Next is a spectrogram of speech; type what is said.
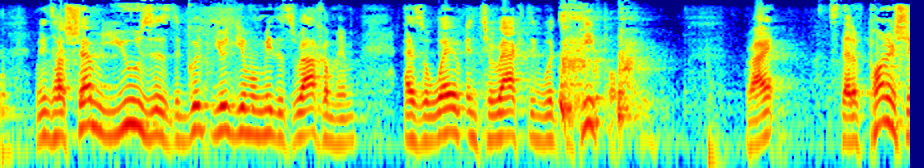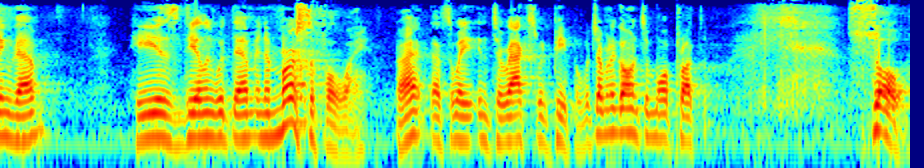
It means Hashem uses the good Yud Gimel Midas Rachamim as a way of interacting with the people. Right? Instead of punishing them, He is dealing with them in a merciful way. Right? That's the way he interacts with people, which I'm going to go into more pratim. So,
